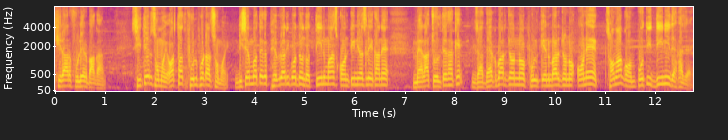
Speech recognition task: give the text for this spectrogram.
ক্ষীরার ফুলের বাগান। শীতের সময়, অর্থাৎ ফুল ফোটার সময়। ডিসেম্বর থেকে ফেব্রুয়ারি পর্যন্ত তিন মাস কন্টিনিউয়াসলি এখানে মেলা চলতে থাকে, যা দেখবার জন্য, ফুল কেনবার জন্য অনেক সমাগম প্রতিদিনই দেখা যায়।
